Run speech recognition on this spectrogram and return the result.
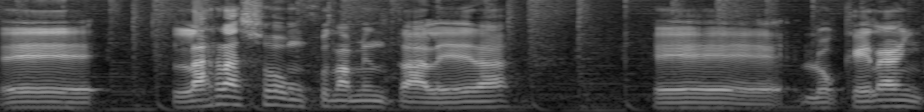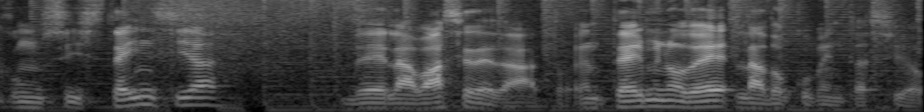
la razón fundamental era eh, lo que es la inconsistencia de la base de datos en términos de la documentación.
